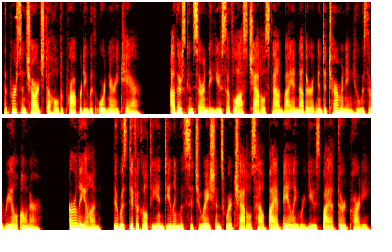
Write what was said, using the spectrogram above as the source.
the person charged to hold a property with ordinary care. Others concerned the use of lost chattels found by another in determining who was the real owner. Early on, there was difficulty in dealing with situations where chattels held by a bailee were used by a third party.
